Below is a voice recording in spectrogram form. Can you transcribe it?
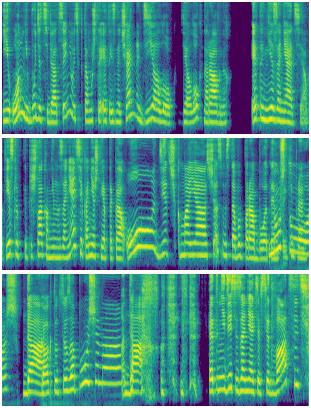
и он не будет тебя оценивать, потому что это изначально диалог, диалог на равных. Это не занятие. Вот если бы ты пришла ко мне на занятие, конечно, я бы такая, о, деточка моя, сейчас мы с тобой поработаем. Ну что прав... ж, да. как тут все запущено. Да. Это не 10 занятий, все 20.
